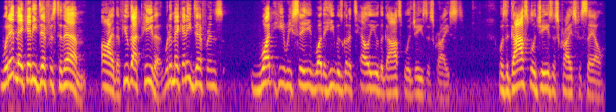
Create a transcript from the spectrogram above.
would it make any difference to them either? If you got Peter, would it make any difference what he received, whether he was going to tell you the gospel of Jesus Christ? Was the gospel of Jesus Christ for sale?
